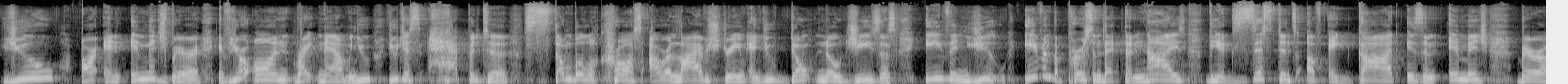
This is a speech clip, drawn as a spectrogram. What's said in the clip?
You are an image bearer. If you're on right now, when you, you just happen to stumble across our live stream and you don't know Jesus, even you, even the person that denies the existence of a God is an image bearer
